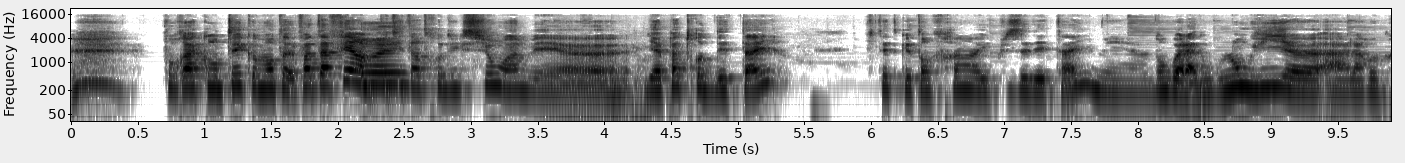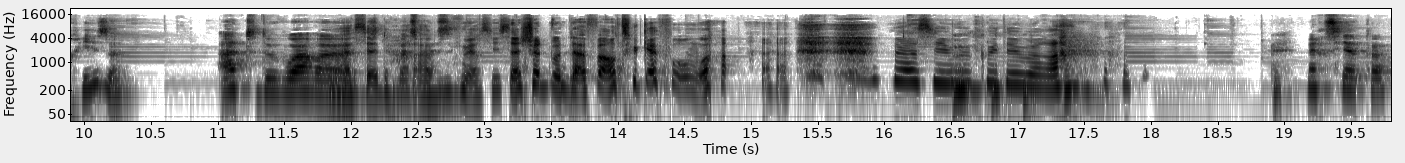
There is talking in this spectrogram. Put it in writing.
Pour raconter comment t'as... Enfin, t'as fait une petite introduction, hein, mais il euh, n'y a pas trop de détails. Peut-être que t'en feras avec plus de détails, mais donc voilà. Donc longue vie à la reprise. Hâte de voir. Merci, Merci, c'est un chouette mot de la fin en tout cas pour moi. Merci beaucoup, Déborah. Merci à toi.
